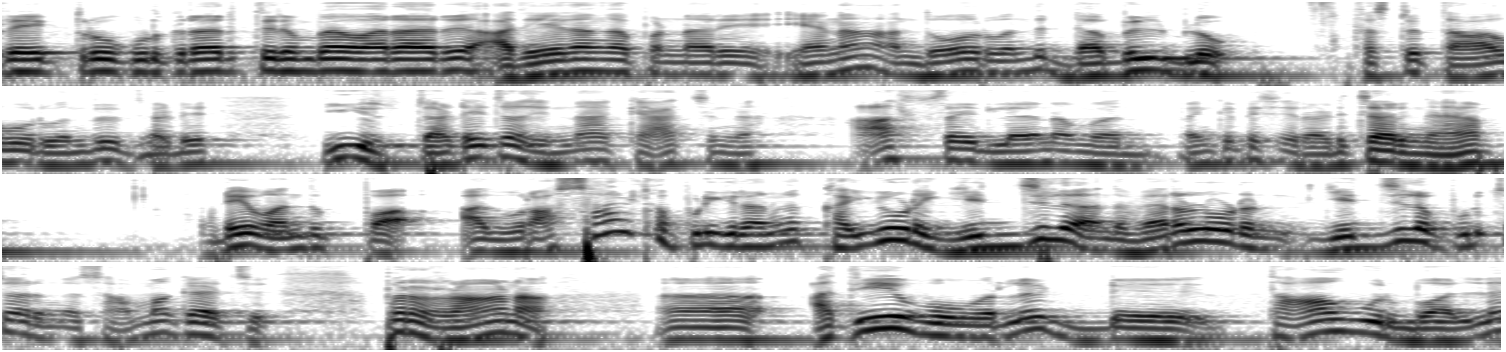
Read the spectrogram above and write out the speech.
பிரேக் த்ரூ கொடுக்குறாரு திரும்ப வராரு அதே தாங்க பண்ணார். ஏன்னா அந்த ஓவர் வந்து டபுள் ப்ளோ ஃபஸ்ட்டு தாகூர் வந்து ஜடே ஈ ஜடேஜா என்ன கேட்சுங்க ஆஃப் சைடில் நம்ம வெங்கடேஷர் அடித்தாருங்க அப்படியே வந்து பா அது ஒரு அசால்ட்டாக பிடிக்கிறாருங்க கையோட எஜ்ஜில் அந்த விரலோட எஜ்ஜில் பிடிச்சாருங்க. செம்ம கேட்ச்சு அப்புறம் ராணா அதே ஓவரில் தாகூர் பாலில்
